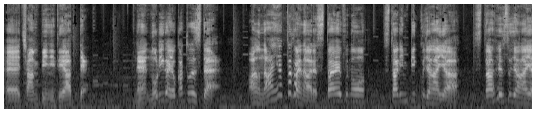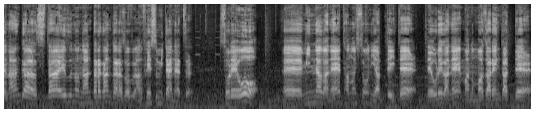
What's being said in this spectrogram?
えー、チャンピンに出会って、ね、ノリが良かったですって。あの、なんやったかいな、あれ、スタイフの、スタリンピックじゃないや、スターフェスじゃないや、なんか、スター F のなんたらかんたら、そう、あの、フェスみたいなやつ。それを、えー、みんながね、楽しそうにやっていて、で、俺がね、まあの、混ざれんかって、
